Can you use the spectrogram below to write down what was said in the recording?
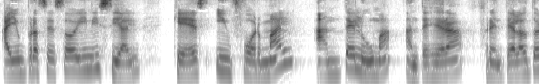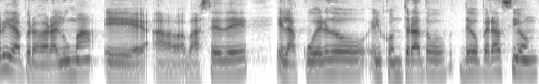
hay un proceso inicial que es informal ante Luma, antes era frente a la autoridad, pero ahora Luma, eh, a base de el acuerdo, el contrato de operación,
